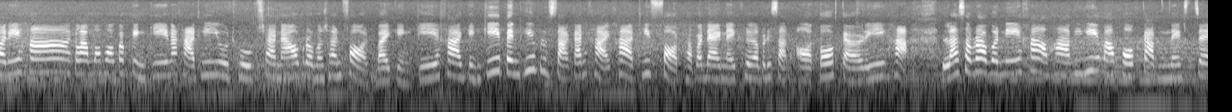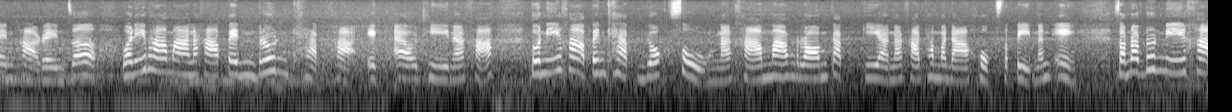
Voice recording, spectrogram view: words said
สวัสดีค่ะ กลับมาพบกับเก่งกี้นะคะที่ YouTube Channel Promotion Ford by เก่งกี้ค่ะ เก่งกี้เป็นที่ปรึกษาการขายค่ะที่ Ford พระประแดงในเครือบริษัท Auto Gallery ค่ะ และสำหรับวันนี้ค่ะ พาพี่ๆมาพบกับ Next Gen ค่ะ Ranger วันนี้พามานะคะเป็นรุ่น Cap ค่ะ XLT นะคะ ตัวนี้ค่ะเป็นแคปยกสูงนะคะ มาพร้อมกับเกียร์นะคะ ธรรมดา 6 สปีดนั่นเองสำหรับรุ่นนี้ค่ะ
